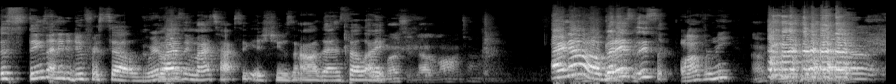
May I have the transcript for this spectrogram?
Good. The things I need to do for self, realizing my toxic issues and all that. And so, Three like, months is not a long time. I know, but it's it's long for me. Okay.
